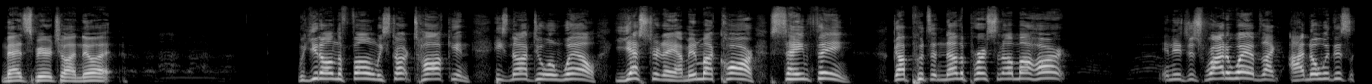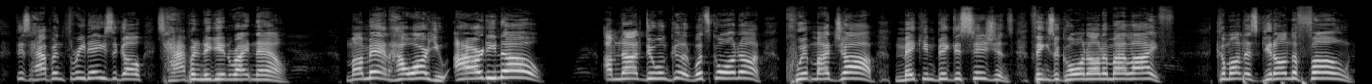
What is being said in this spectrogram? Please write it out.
Mad spiritual, I know it. We get on the phone, we start talking. He's not doing well. Yesterday, I'm in my car, same thing. God puts another person on my heart. And it's just right away, I'm like, I know what this this happened three days ago. It's happening again right now. My man, how are you? I already know. I'm not doing good. What's going on? Quit my job, making big decisions. Things are going on in my life. Come on, let's get on the phone.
